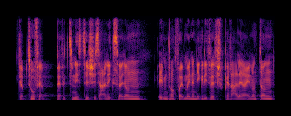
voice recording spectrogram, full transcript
ich glaube, zu perfektionistisch ist auch nichts, weil dann eben dann fällt man in eine negative Spirale rein und dann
